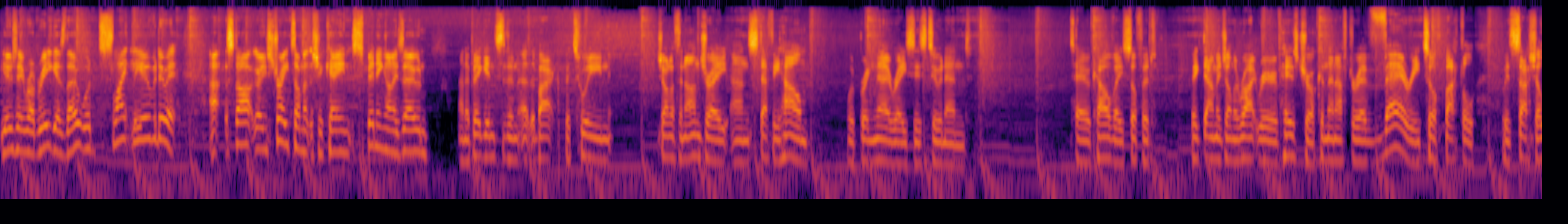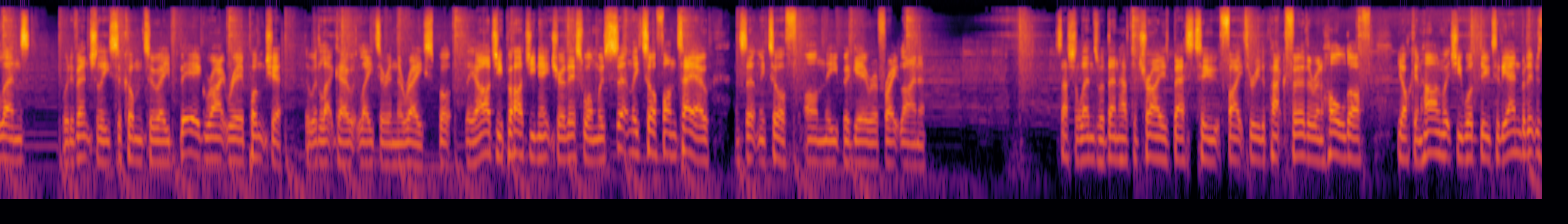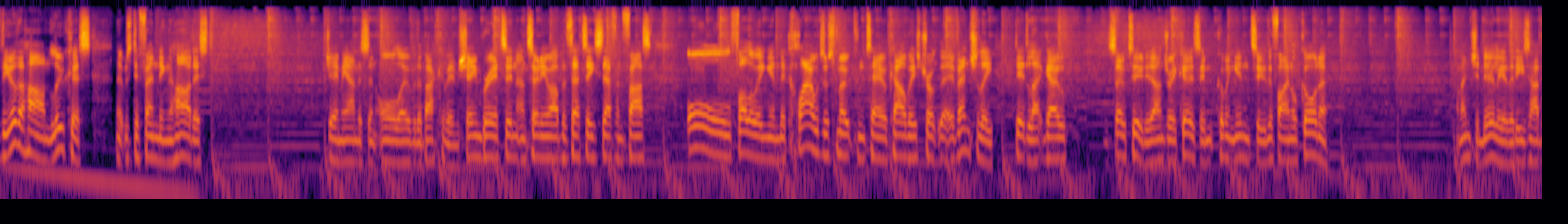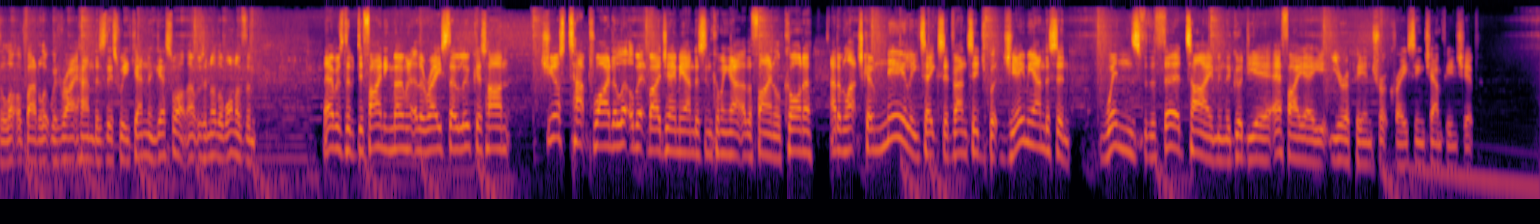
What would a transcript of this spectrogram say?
Jose Rodrigues, though, would slightly overdo it at the start, going straight on at the chicane, spinning on his own, and a big incident at the back between Jonathan Andre and Steffi Halm would bring their races to an end. Teo Calvet suffered big damage on the right rear of his truck, and then after a very tough battle with Sascha Lenz, would eventually succumb to a big right rear puncture that would let go later in the race. But the argy-bargy nature of this one was certainly tough on Teo, and certainly tough on the Buggyra Freightliner. Sascha Lenz would then have to try his best to fight through the pack further and hold off Jochen Hahn, which he would do to the end, but it was the other Hahn, Lucas, that was defending the hardest. Jamie Anderson all over the back of him. Shane Brereton, Antonio Albacete, Steffen Faas, all following in the clouds of smoke from Teo Calvet's truck that eventually did let go. And so too did Andre Kursim coming into the final corner. I mentioned earlier that he's had a lot of bad luck with right-handers this weekend, and guess what? That was another one of them. There was the defining moment of the race, though. Lucas Hahn just tapped wide a little bit by Jamie Anderson coming out of the final corner. Adam Lacko nearly takes advantage, but Jamie Anderson wins for the third time in the Goodyear FIA European Truck Racing Championship.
